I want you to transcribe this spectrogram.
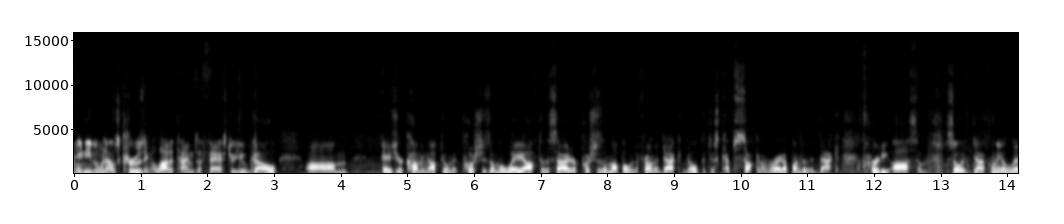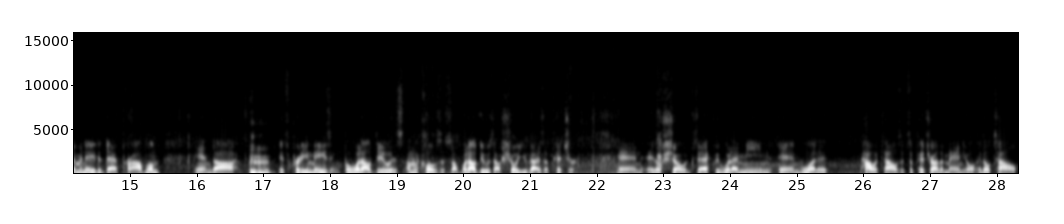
and even when I was cruising, a lot of times the faster you go, um, as you're coming up to them, it pushes them away off to the side or pushes them up over the front of the deck. Nope, it just kept sucking them right up under the deck. Pretty awesome. So it definitely eliminated that problem. and uh, it's pretty amazing. But what I'll do is, I'm going to close this up. What I'll do is I'll show you guys a picture, and it'll show exactly what I mean and what it, how it tells. It's a picture of the manual. It'll tell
